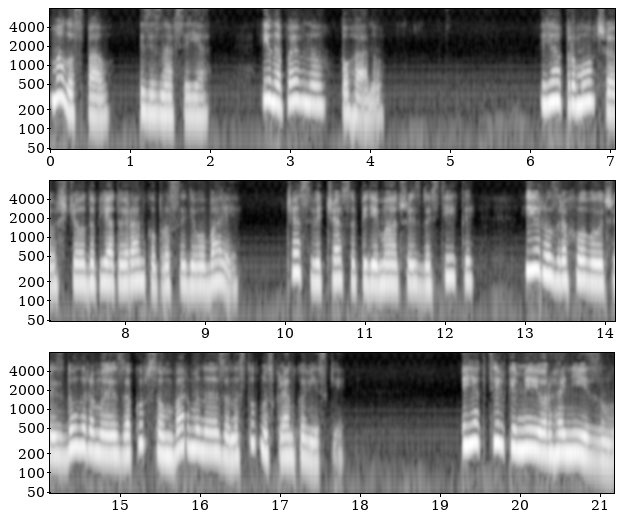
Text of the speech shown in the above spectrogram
Мало спав, зізнався я, і, напевно, погано. Я промовчав, що до п'ятої ранку просидів у барі, час від часу підіймаючись до стійки і розраховуючись доларами за курсом бармена за наступну склянку віскі. І як тільки мій організм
